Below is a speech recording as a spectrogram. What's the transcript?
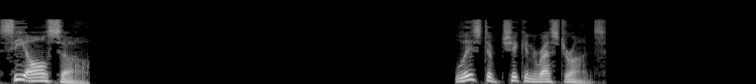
See also List of chicken restaurants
